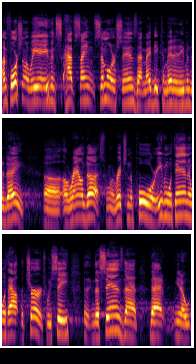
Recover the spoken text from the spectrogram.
Unfortunately, we even have same similar sins that may be committed even today uh, around us, from the rich and the poor, even within and without the church. We see the, the sins that that you know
